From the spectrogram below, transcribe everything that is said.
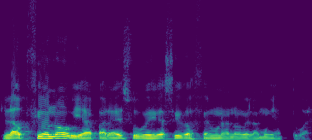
La opción obvia para eso hubiera sido hacer una novela muy actual.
